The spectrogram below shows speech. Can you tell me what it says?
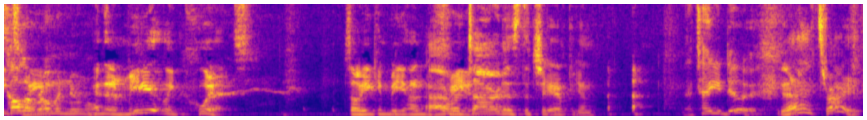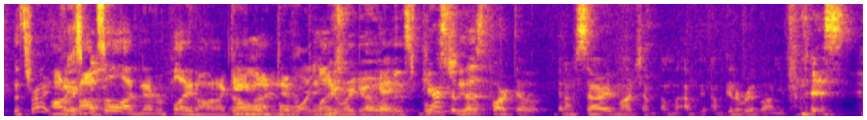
It's called a Roman numeral. and then immediately quits, so he can be undefeated. I retired as the champion. That's how you do it. Yeah, that's right. That's right. On a Baseball. console I've never played on, a game oh I'd never boy, played. here we go Okay, with this here's the best part though, and I'm sorry, Munch. I'm, I'm, I'm, I'm gonna rib on you for this.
